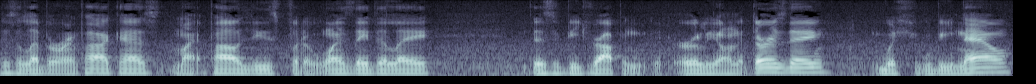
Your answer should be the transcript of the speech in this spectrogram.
This is a podcast. My apologies for the Wednesday delay. This will be dropping early on a Thursday, which will be now.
